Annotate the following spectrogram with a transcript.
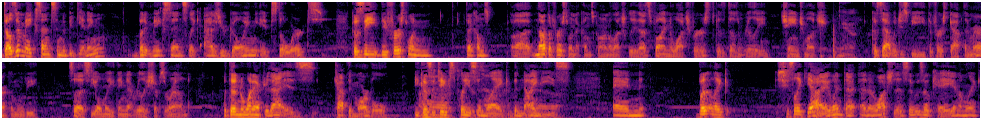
doesn't make sense in the beginning, but it makes sense like as you're going, it still works. Because the the first one that comes, uh, not the first one that comes chronologically, that's fine to watch first because it doesn't really change much Yeah. because that would just be the first Captain America movie. So that's the only thing that really shifts around. But then the one after that is Captain Marvel because Oh, it takes place in like the '90s, and but like she's like, yeah, I went that, and I watched this. It was okay, and I'm like,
